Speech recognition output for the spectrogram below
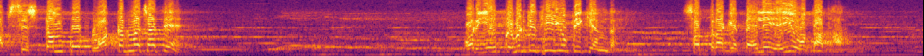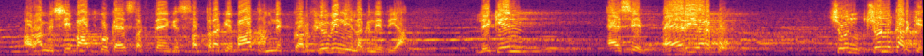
आप सिस्टम को ब्लॉक करना चाहते हैं? और यह प्रवृत्ति थी यूपी के अंदर। सत्रह के पहले यही होता था। और हम इसी बात को कह सकते हैं कि सत्रह के बाद हमने कर्फ्यू भी नहीं लगने दिया। लेकिन ऐसे बैरियर को चुन चुन करके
